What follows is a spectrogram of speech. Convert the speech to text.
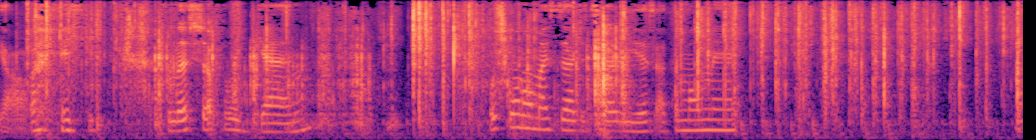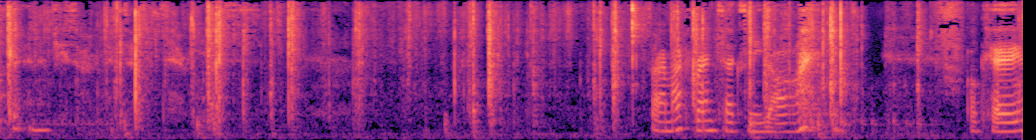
y'all. so let's shuffle again. What's going on my Sagittarius at the moment? What's the energy Sagittarius? Sorry, my friend texted me, y'all. okay.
